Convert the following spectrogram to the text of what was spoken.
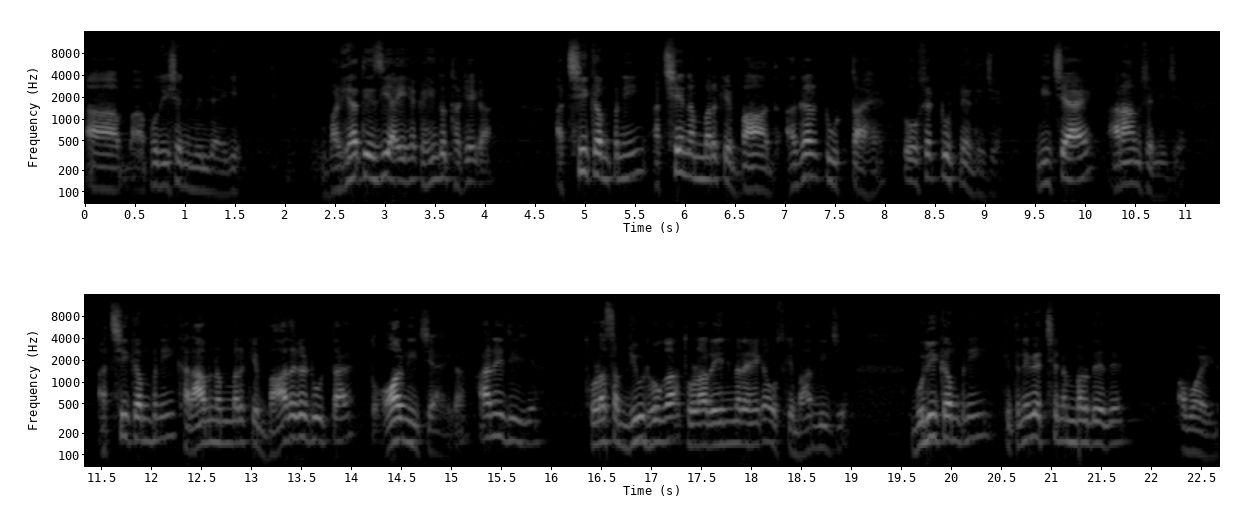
पोजीशन मिल जाएगी। बढ़िया तेज़ी आई है, कहीं तो थकेगा। अच्छी कंपनी, अच्छे नंबर के बाद अगर टूटता है तो उसे टूटने दीजिए। नीचे आए, आराम से लीजिए। अच्छी कंपनी, खराब नंबर के बाद अगर टूटता है तो और नीचे आएगा। आने दीजिए। थोड़ा सबड्यूड होगा, थोड़ा रेंज में रहेगा, उसके बाद लीजिए। बुरी कंपनी, कितने भी अच्छे नंबर दे दे अवॉइड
